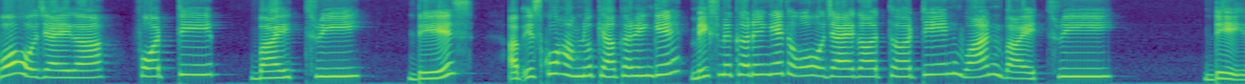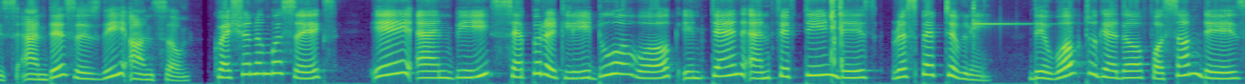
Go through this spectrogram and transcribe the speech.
वो हो जाएगा फोर्टी बाई थ्री डेज़। अब इसको हम लोग क्या करेंगे? मिक्स में करेंगे तो वो हो जाएगा thirteen one by three days. And this is the answer question number six A and B separately do a work in 10 and 15 days respectively. They work together for some days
